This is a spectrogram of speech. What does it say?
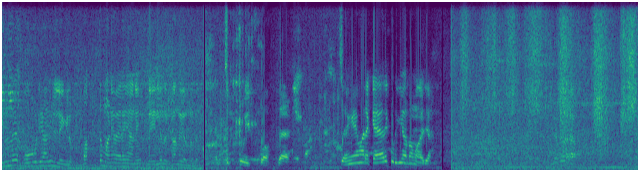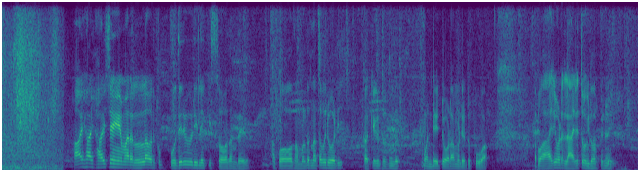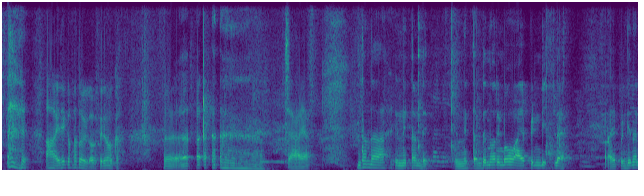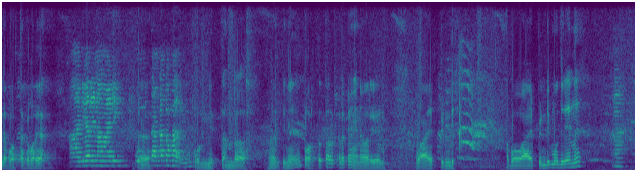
ഇന്ന് ഓടിയാലും ഇല്ലെങ്കിലും പത്ത് മണി വരെ ഞാൻ ലൈനിൽ നിൽക്കാന്ന് കയറുന്നത് ചെങ്ങന്മാരെ കയറി കുടുങ്ങി പറഞ്ഞ മാതിരിയാ. ഹായ് ഹായ് ഹായ് ചെങ്ങന്മാരെല്ലാവർക്കും പുതിയൊരു വീഡിയോയിലേക്ക് സ്വാഗതമുണ്ട്. അപ്പോൾ നമ്മളുടെ ഇന്നത്തെ പരിപാടി കക്കി കിട്ടിയിട്ടുണ്ട്. വണ്ടി ആയിട്ട് ഓടാൻ വേണ്ടിയിട്ട് പോവാം. അപ്പോൾ ആര്യം ഇവിടെ ലാര്യ തൊഴിലുറപ്പിന് പോയി. ആര്യൊക്കെ ഇപ്പോൾ തൊഴിലുറപ്പിന് നോക്കാം. ചായ. ഇതെന്താ? എണ്ണിത്തണ്ട്. എണ്ണിത്തണ്ട് എന്ന് പറയുമ്പോൾ വായപ്പിണ്ടി അല്ലേ വായപ്പിണ്ടി എന്നല്ല പുറത്തൊക്കെ പറയാ. ഉണ്ണിത്തണ്ടോ? ഇതിന് പുറത്തത്തെ ആൾക്കാരൊക്കെ അങ്ങനെ പറയുള്ളൂ വായപ്പിണ്ടി. അപ്പോൾ വായപ്പിണ്ടി മുതിരേന്ന്.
